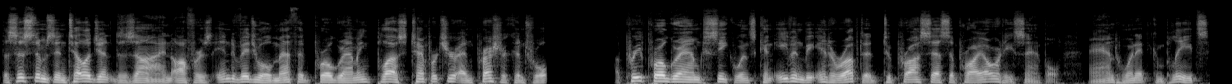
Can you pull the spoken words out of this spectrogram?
The system's intelligent design offers individual method programming plus temperature and pressure control. A pre-programmed sequence can even be interrupted to process a priority sample, and when it completes,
